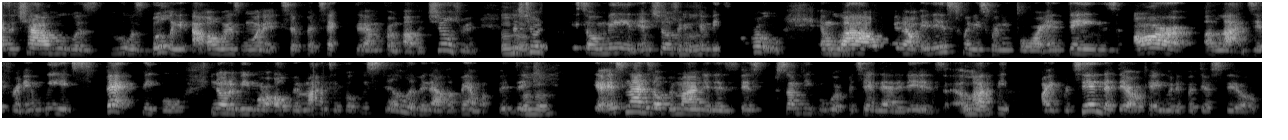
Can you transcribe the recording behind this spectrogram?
as a child who was who was bullied, I always wanted to protect them from other children. Mm-hmm. The children can be so mean, and children mm-hmm. can be And mm-hmm. while you know it is 2024 and things are a lot different, and we expect people, you know, to be more open-minded, but we still live in Alabama. It, it, mm-hmm. Yeah, it's not as open-minded as, as some people would pretend that it is. A mm-hmm. lot of people might pretend that they're okay with it, but they're still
